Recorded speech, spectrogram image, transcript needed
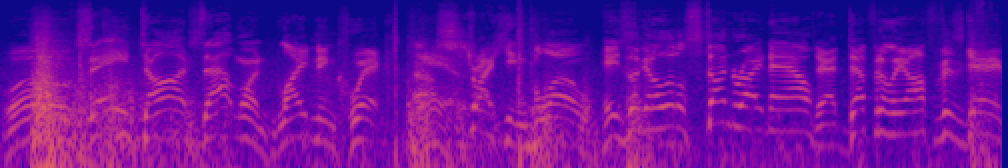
Whoa, Zayn dodged that one. Lightning quick. A striking blow. He's looking a little stunned right now. Yeah, definitely off of his game.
